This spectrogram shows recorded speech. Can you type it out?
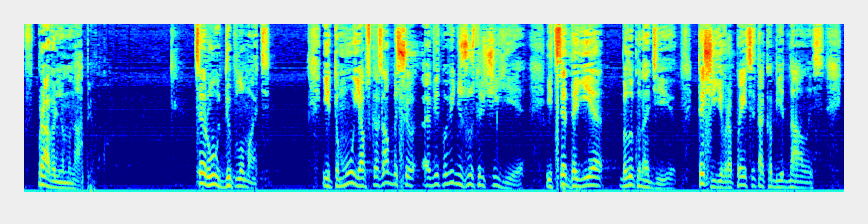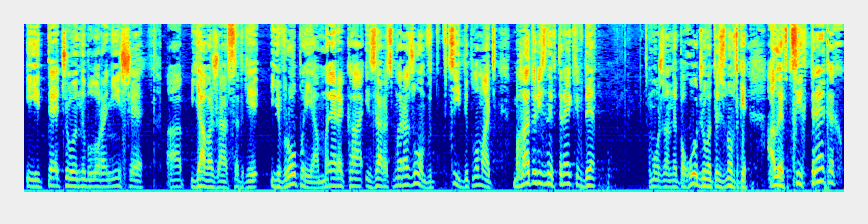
в правильному напрямку. Це рух дипломатії. І тому я б сказав би, що е, відповідні зустрічі є. І це дає велику надію. Те, що європейці так об'єднались, і те, чого не було раніше, я вважаю, все-таки Європа і Америка. І зараз ми разом в, цій дипломатії. Багато різних треків, де можна не погоджуватись знов таки, але в цих треках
